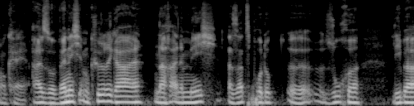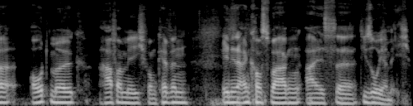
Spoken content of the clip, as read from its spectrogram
Okay, also wenn ich im Kühlregal nach einem Milchersatzprodukt äh, suche, lieber Oatmilk, Hafermilch vom Kevin in den Einkaufswagen als äh, die Sojamilch.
